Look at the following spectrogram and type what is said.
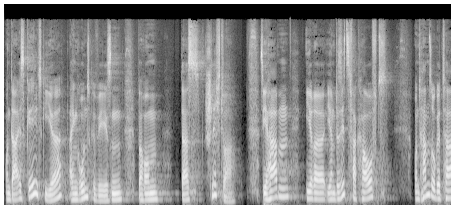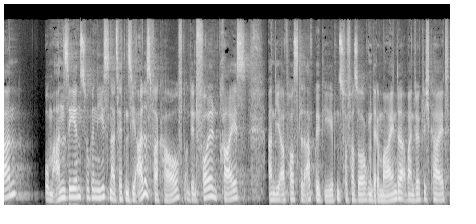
Und da ist Geldgier ein Grund gewesen, warum das schlecht war. Sie haben ihre, ihren Besitz verkauft und haben so getan, um Ansehen zu genießen, als hätten sie alles verkauft und den vollen Preis an die Apostel abgegeben zur Versorgung der Gemeinde. Aber in Wirklichkeit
